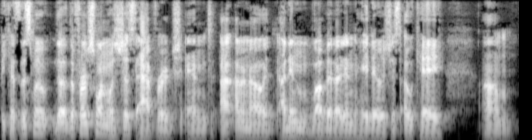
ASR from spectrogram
because this movie, the the first one was just average, and I, I don't know, it, I didn't love it, I didn't hate it, it was just okay. Um,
